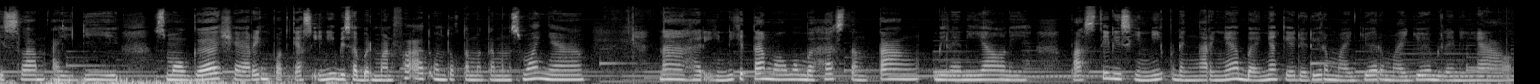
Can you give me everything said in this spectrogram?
Islam ID. Semoga sharing podcast ini bisa bermanfaat untuk teman-teman semuanya. Nah, hari ini kita mau membahas tentang milenial nih. Pasti di sini pendengarnya banyak ya dari remaja-remaja milenial.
